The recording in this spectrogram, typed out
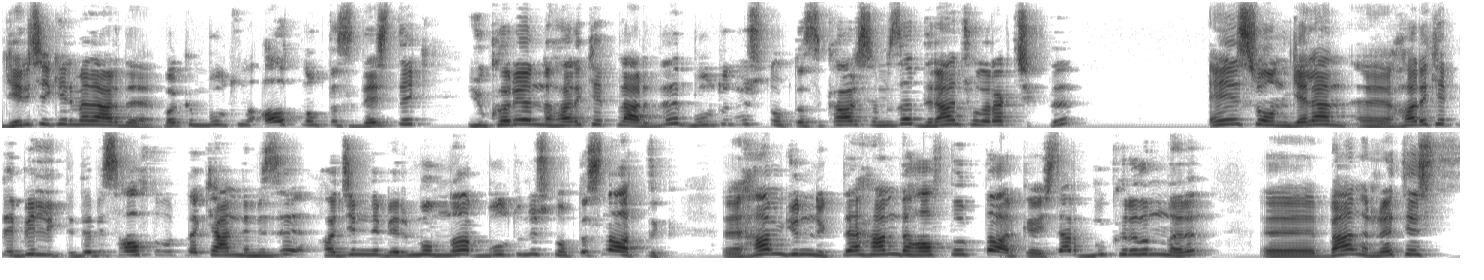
geri çekilmelerde bakın bulutun alt noktası destek, yukarı yönlü hareketlerde de bulutun üst noktası karşımıza direnç olarak çıktı. En son gelen e, hareketle birlikte de biz haftalıkta kendimizi hacimli bir mumla bulutun üst noktasına attık. E, hem günlükte hem de haftalıkta arkadaşlar bu kırılımların e, ben retest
